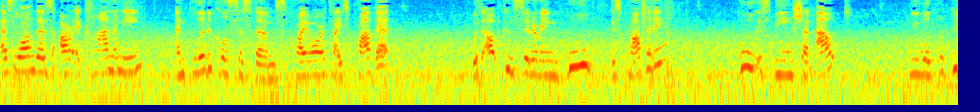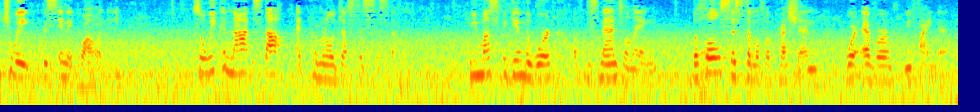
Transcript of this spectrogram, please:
as long as our economy and political systems prioritize profit without considering who is profiting, who is being shut out, we will perpetuate this inequality. So we cannot stop at criminal justice system. We must begin the work of dismantling the whole system of oppression wherever we find it.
